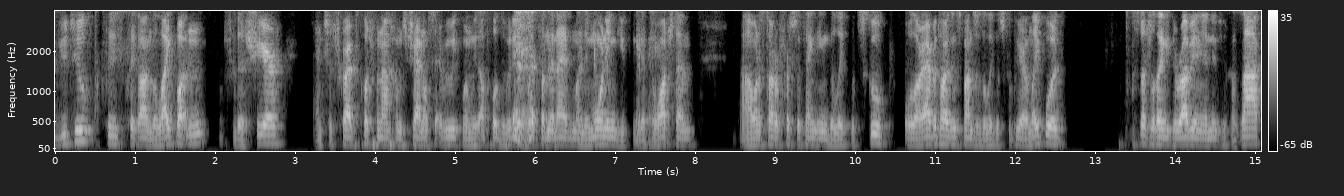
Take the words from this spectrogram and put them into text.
YouTube, please click on the like button for the share and subscribe to Coach Menachem's channel. So every week when we upload the videos, late Sunday night, Monday morning, you can get to watch them. I want to start off first with thanking the Lakewood Scoop, all our advertising sponsors, the Lakewood Scoop here in Lakewood. A special thank you to Rabbi and Yaniv Chazak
